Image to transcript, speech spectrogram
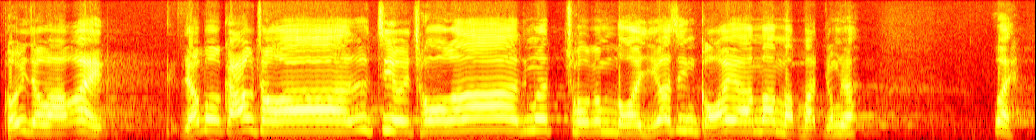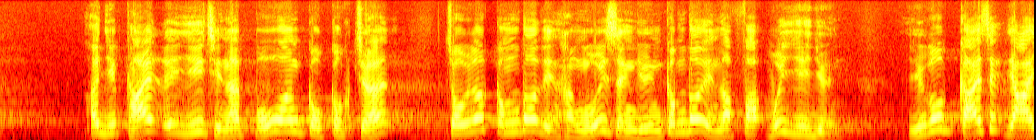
佢就話：喂，有冇搞錯啊？都知佢錯㗎啦，點解錯咁耐而家先改啊？乜乜乜咁樣？喂，阿葉太，你以前係保安局局長，做咗咁多年行會成員，咁多年立法會議員。如果解釋廿二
